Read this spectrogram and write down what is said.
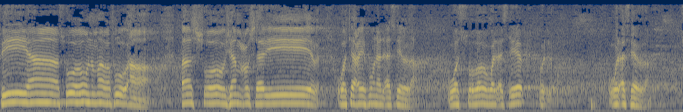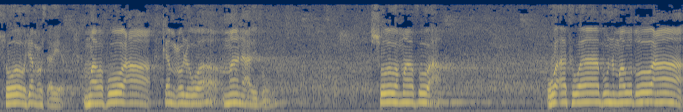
فيها سور مرفوعة. السرور جمع سرير وتعرفون الأسرة. والسرور والأسير والأسرة سرور جمع سرير مرفوعة كم علوا ما نعرفه. سرور مرفوعة. وأكواب موضوعة.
